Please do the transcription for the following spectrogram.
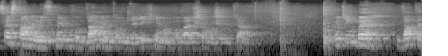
це стане міцним фундаментом для їхнього подальшого життя. Хотів би дати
